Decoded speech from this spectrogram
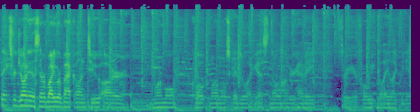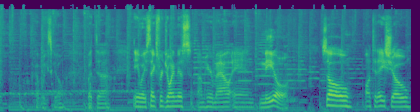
Thanks for joining us, everybody. We're back on to our normal, quote, normal schedule, I guess. No longer have a three or four week delay like we did a couple weeks ago. But, uh, anyways, thanks for joining us. I'm here, Mal, and Neil. so on today's show,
